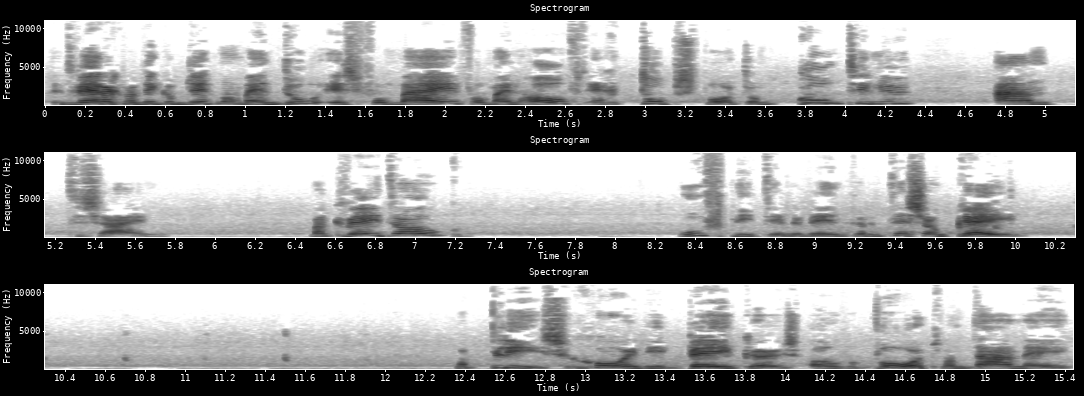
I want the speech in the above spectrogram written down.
Het werk wat ik op dit moment doe, is voor mij, voor mijn hoofd, echt topsport. Om continu aan te zijn. Maar ik weet ook, hoeft niet in de winter. Het is oké. Maar please, gooi die B-keus overboord. Want daarmee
